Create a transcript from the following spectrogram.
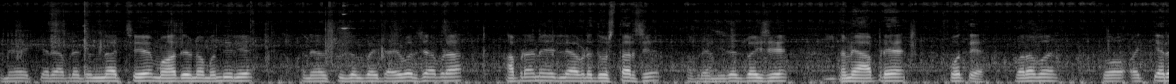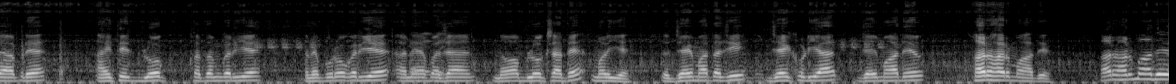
અને અત્યારે આપણે ગંગનાથ છે મહાદેવના મંદિરે. અને સુજલભાઈ ડ્રાઈવર છે આપણા. આપણાને એટલે આપણે દોસ્તાર છે. આપણે નીરજભાઈ છે. અને આપણે પોતે બરાબર? તો અત્યારે આપણે અહીંથી જ બ્લોગ ખતમ કરીએ અને પૂરો કરીએ અને પાછા નવા બ્લોગ સાથે મળીએ. તો જય માતાજી જય ખોડિયાર જય મહાદેવ હર હર મહાદેવ. હર હર મહાદેવ.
